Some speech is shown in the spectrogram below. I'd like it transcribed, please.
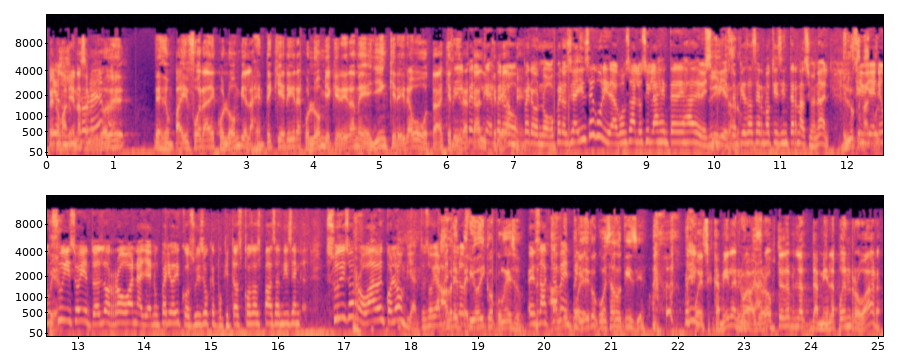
Pero Mariana, se lo digo desde, desde un país fuera de Colombia. La gente quiere ir a Colombia, quiere ir a Medellín, quiere ir a Bogotá, quiere Sí, ir a Cali, que- pero, pero no, pero si hay inseguridad, Gonzalo, si la gente deja de venir Sí, y esto claro. empieza a ser noticia internacional. Es lo que si viene un suizo y entonces lo roban allá en un periódico suizo que poquitas cosas pasan, dicen suizo robado en Colombia. Entonces obviamente Abren los- periódico con eso. Exactamente. Abren periódico con esa noticia. Pues Camila, en Pero Nueva claro. York a usted la- también la pueden robar.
